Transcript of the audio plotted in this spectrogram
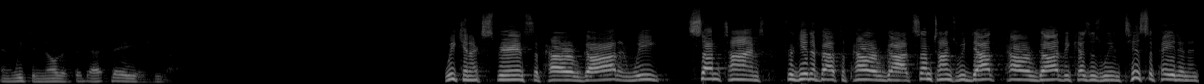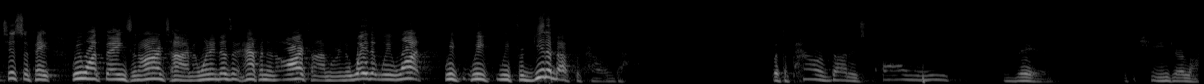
And we can know that that day is real. We can experience the power of God, and we sometimes forget about the power of God. Sometimes we doubt the power of God because as we anticipate and anticipate, we want things in our time. And when it doesn't happen in our time or in the way that we want, we, we, we forget about the power of God. But the power of God is always there to change our lives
